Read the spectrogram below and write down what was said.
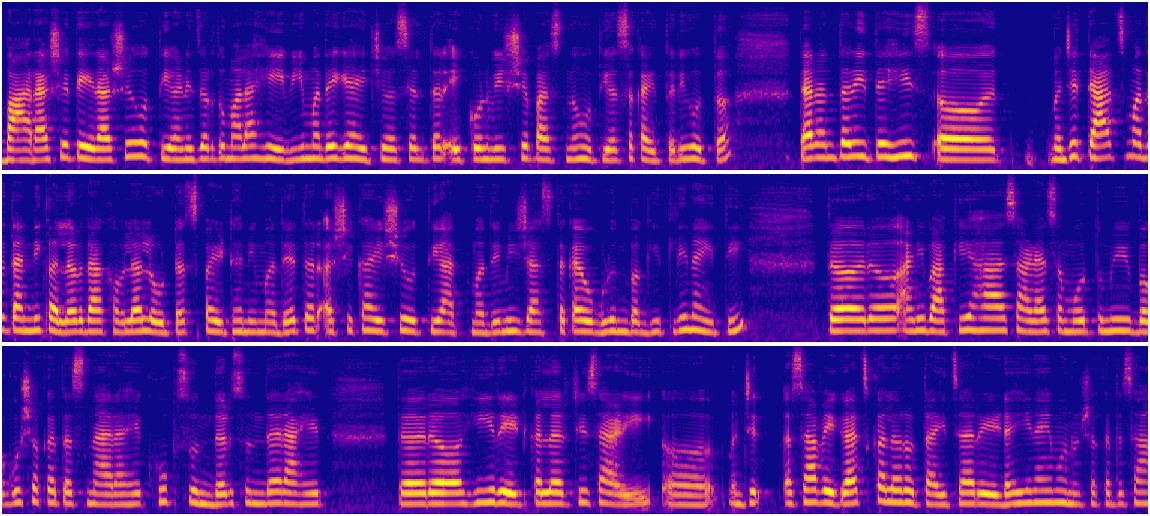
बाराशे तेराशे होती आणि जर तुम्हाला हेवीमध्ये घ्यायची असेल तर एकोणवीसशेपासनं होती असं काहीतरी होतं. त्यानंतर इथेही म्हणजे त्याचमध्ये त्यांनी कलर दाखवला लोटस पैठणीमध्ये. तर अशी काहीशी होती आतमध्ये. मी जास्त काय उघडून बघितली नाही ती. तर आणि बाकी हा साड्यासमोर तुम्ही बघू शकत असणार आहे. खूप सुंदर सुंदर आहेत. तर ही रेड कलरची साडी म्हणजे असा वेगळाच कलर होता. हिचा रेडही नाही म्हणू शकत असा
